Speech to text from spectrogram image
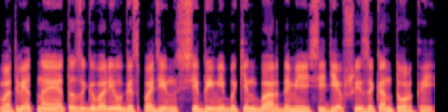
В ответ на это заговорил господин с седыми бакенбардами, сидевший за конторкой.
